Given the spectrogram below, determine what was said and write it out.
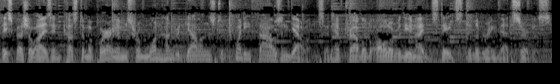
They specialize in custom aquariums from 100 gallons to 20,000 gallons and have traveled all over the United States delivering that service.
